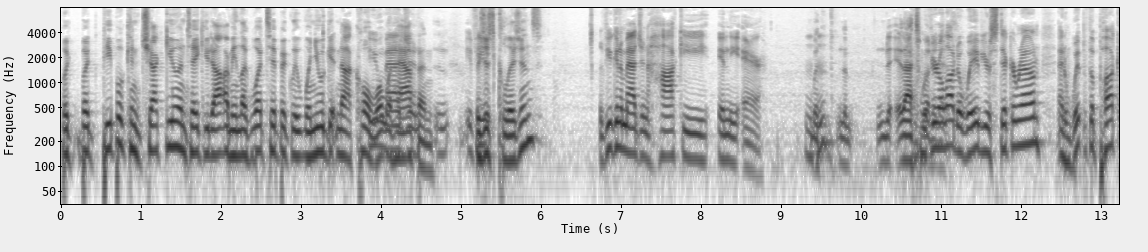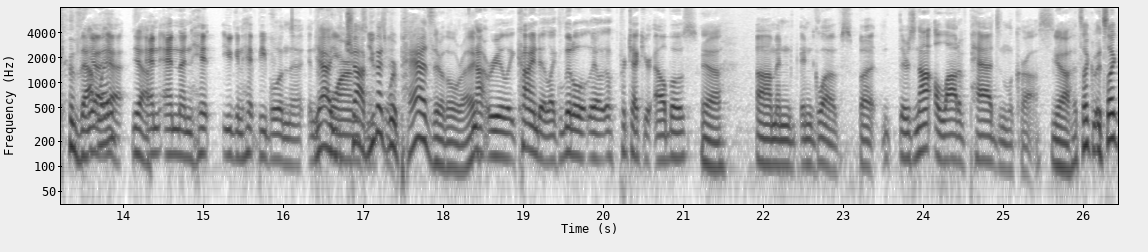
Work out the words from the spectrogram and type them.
but but people can check you and take you down. I mean, like what typically when you would get knocked cold, what would happen? if It's just collisions. If you can imagine hockey in the air, with the, that's what if you're it is. allowed to wave your stick around and whip the puck that yeah, way, yeah, yeah, and and then hit. You can hit people in the in the yeah, you chop. and- You guys yeah. wear pads there though, right? not really, kind of like little. They'll protect your elbows, yeah, um, and and gloves, but there's not a lot of pads in lacrosse. yeah. It's like it's like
